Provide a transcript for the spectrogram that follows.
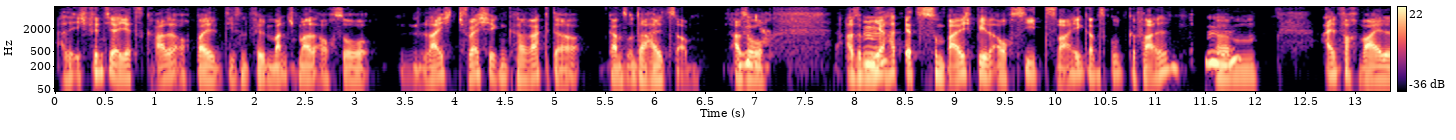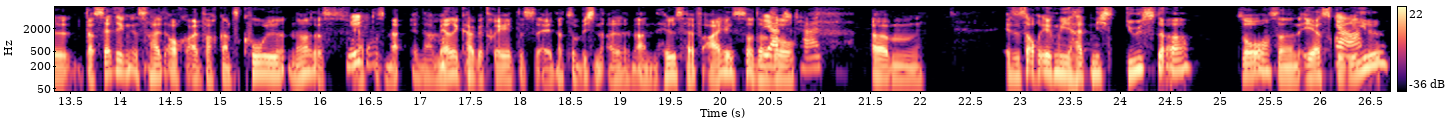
Also ich finde ja jetzt gerade auch bei diesem Film manchmal auch so leicht trashigen Charakter ganz unterhaltsam. Also, ja. also mhm. mir hat jetzt zum Beispiel auch Seed 2 ganz gut gefallen. Mhm. Ähm, einfach weil das Setting ist halt auch einfach ganz cool. Ne? Das, ich habe das in Amerika gedreht, das erinnert so ein bisschen an, an Hills Have Eyes oder ja, so. Total. Ähm, es ist auch irgendwie halt nicht düster, so, sondern eher skurril,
